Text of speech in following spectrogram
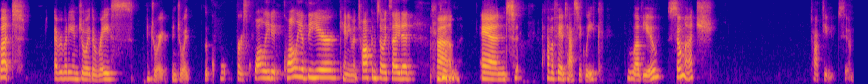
But everybody enjoy the race. Enjoy enjoy the qu- first quality quality of the year. Can't even talk. I'm so excited. Um, and have a fantastic week. Love you so much. Talk to you soon.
